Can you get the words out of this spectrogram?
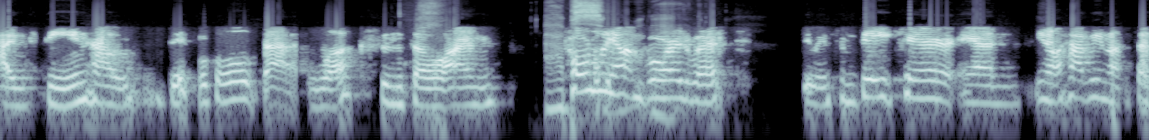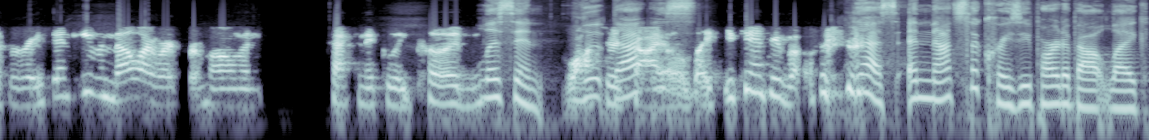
I've seen how difficult that looks. And so I'm Absolutely. totally on board with doing some daycare and, you know, having that separation, even though I work from home and technically could listen watch your child. Is, like you can't do both. yes, and that's the crazy part about like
